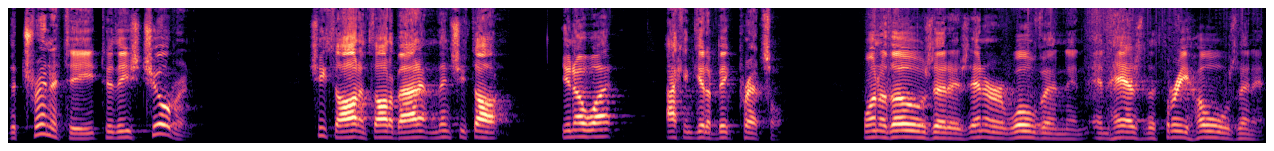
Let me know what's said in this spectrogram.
the Trinity to these children. She thought and thought about it, and then she thought, you know what? I can get a big pretzel. One of those that is interwoven and, and has the three holes in it.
